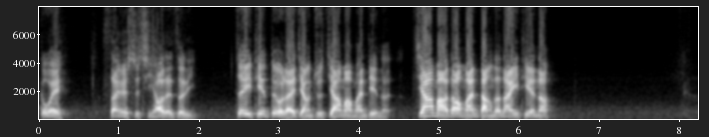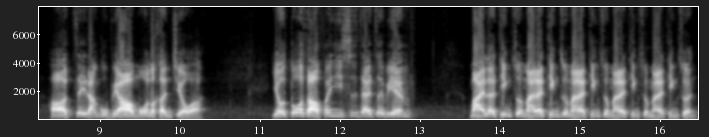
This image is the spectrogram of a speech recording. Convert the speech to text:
各位，三月十七号在这里，这一天对我来讲就是加码满点的，加码到满档的那一天呢。啊，这档股票磨了很久啊，有多少分析师在这边买了停损，买了停损，买了停损，买了停损，买了停损？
